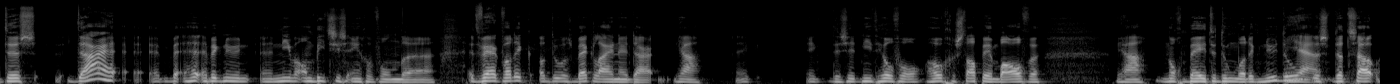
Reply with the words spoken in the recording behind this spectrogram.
Dus daar heb ik nu nieuwe ambities in gevonden. Het werk wat ik doe als backliner, daar, ja, ik, ik, er zit niet heel veel hoge stappen in, behalve ja, nog beter doen wat ik nu doe. Ja. Dus dat zou,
